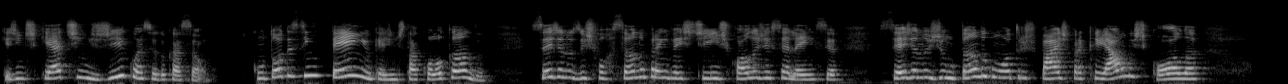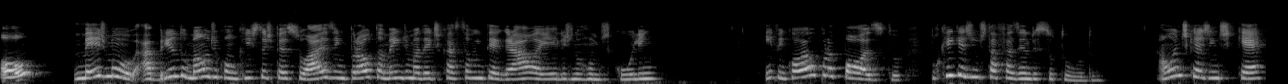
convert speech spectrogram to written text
que a gente quer atingir com essa educação? Com todo esse empenho que a gente está colocando, seja nos esforçando para investir em escolas de excelência, seja nos juntando com outros pais para criar uma escola, ou mesmo abrindo mão de conquistas pessoais em prol também de uma dedicação integral a eles no homeschooling. Enfim, qual é o propósito? Por que, que a gente está fazendo isso tudo? Aonde que a gente quer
